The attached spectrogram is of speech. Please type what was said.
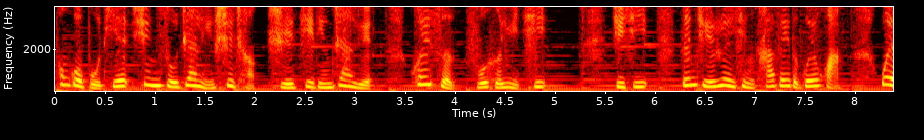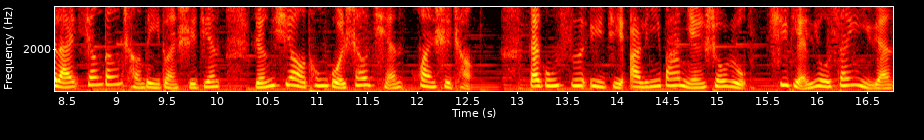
通过补贴迅速占领市场是既定战略，亏损符合预期。据悉，根据瑞幸咖啡的规划，未来相当长的一段时间仍需要通过烧钱换市场。该公司预计二零一八年收入七点六三亿元，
